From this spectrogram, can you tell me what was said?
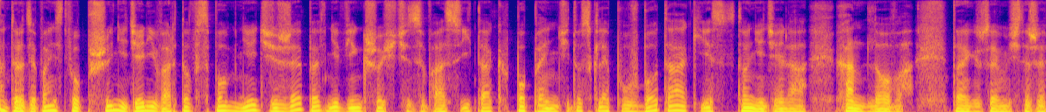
A drodzy Państwo, przy niedzieli warto wspomnieć, że pewnie większość z Was i tak popędzi do sklepów, bo tak, jest to niedziela handlowa. Także myślę, że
